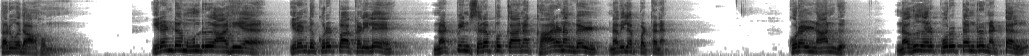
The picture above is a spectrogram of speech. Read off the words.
தருவதாகும். இரண்டு மூன்று ஆகிய இரண்டு குரட்பாக்களிலே நட்பின் சிறப்புக்கான காரணங்கள் நவிலப்பட்டன. குரல் நான்கு. நகுதற் பொருட்டன்று நட்டல்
